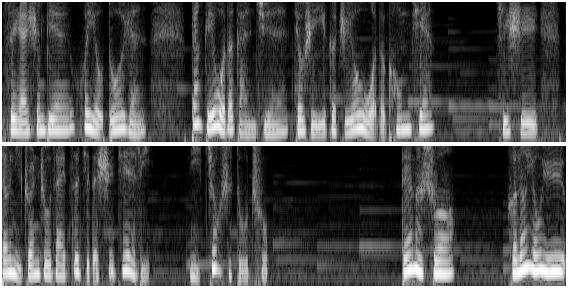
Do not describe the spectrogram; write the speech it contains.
虽然身边会有多人，但给我的感觉就是一个只有我的空间。其实，当你专注在自己的世界里，你就是独处。” Damon 说。可能由于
